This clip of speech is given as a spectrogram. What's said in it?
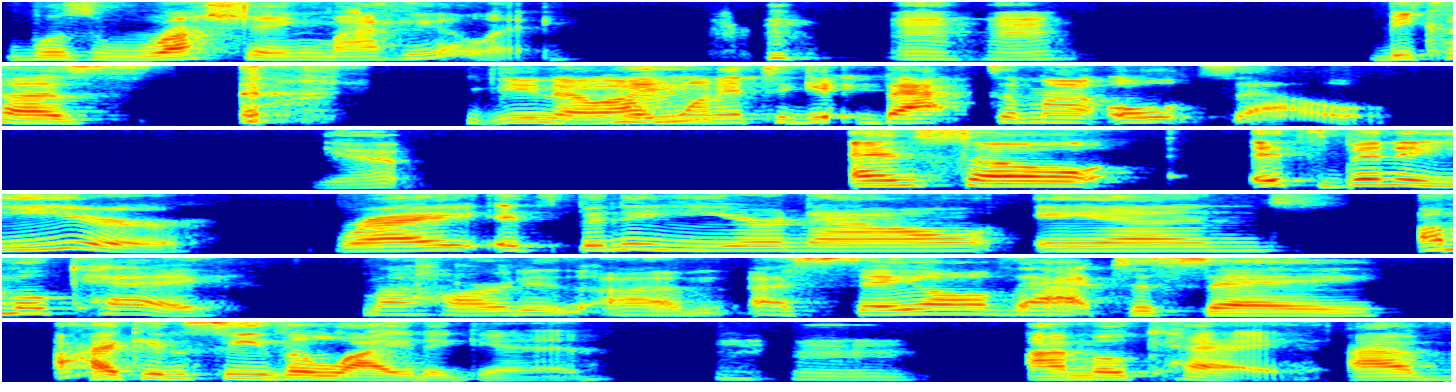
was rushing my healing mm-hmm. because, you know, mm-hmm. I wanted to get back to my old self. Yep. And so it's been a year, right? It's been a year now, and I'm okay. My heart is, um, I say all that to say I can see the light again. Mm-hmm. I'm okay. I've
